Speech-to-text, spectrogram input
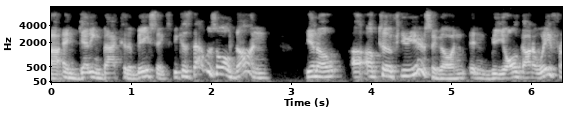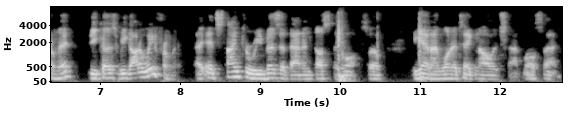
Uh, and getting back to the basics because that was all done, you know, uh, up to a few years ago, and, and we all got away from it because we got away from it. Uh, it's time to revisit that and dust it off. So again, I wanted to acknowledge that. Well said.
